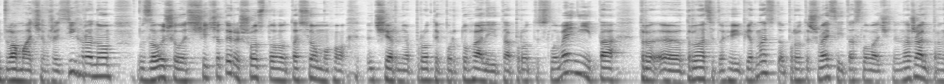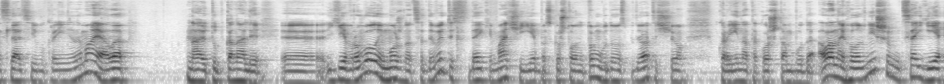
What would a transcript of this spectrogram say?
Два матчі вже зіграно. Залишилось ще 4, 6 та 7 червня проти Португалії та проти Словенії, та е, 13 і 15 проти Швеції та Словаччини. На жаль, трансляції в Україні немає, але на YouTube каналі е, Євроволей можна це дивитись. Деякі матчі є безкоштовні. Тому будемо сподіватися, що Україна також там буде. Але найголовнішим це є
